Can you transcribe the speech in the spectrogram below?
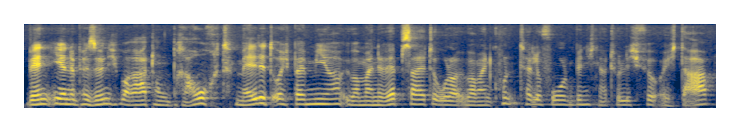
Wenn ihr eine persönliche Beratung braucht, meldet euch bei mir über meine Webseite oder über mein Kundentelefon, bin ich natürlich für euch da.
